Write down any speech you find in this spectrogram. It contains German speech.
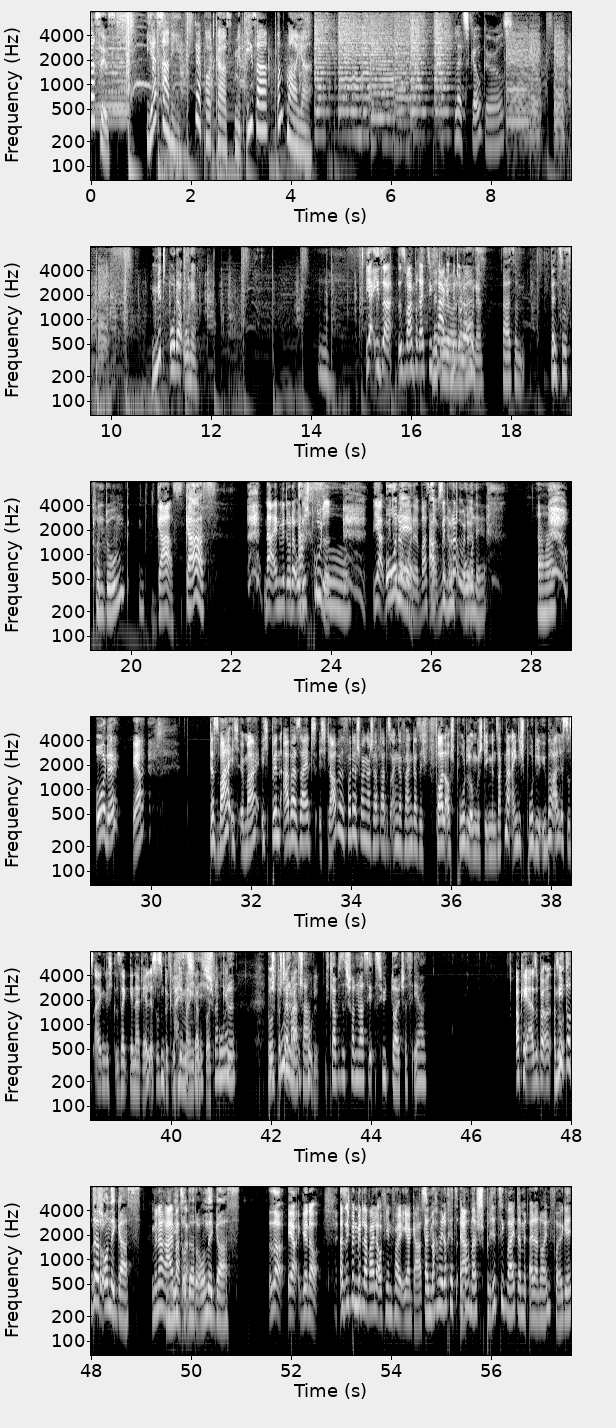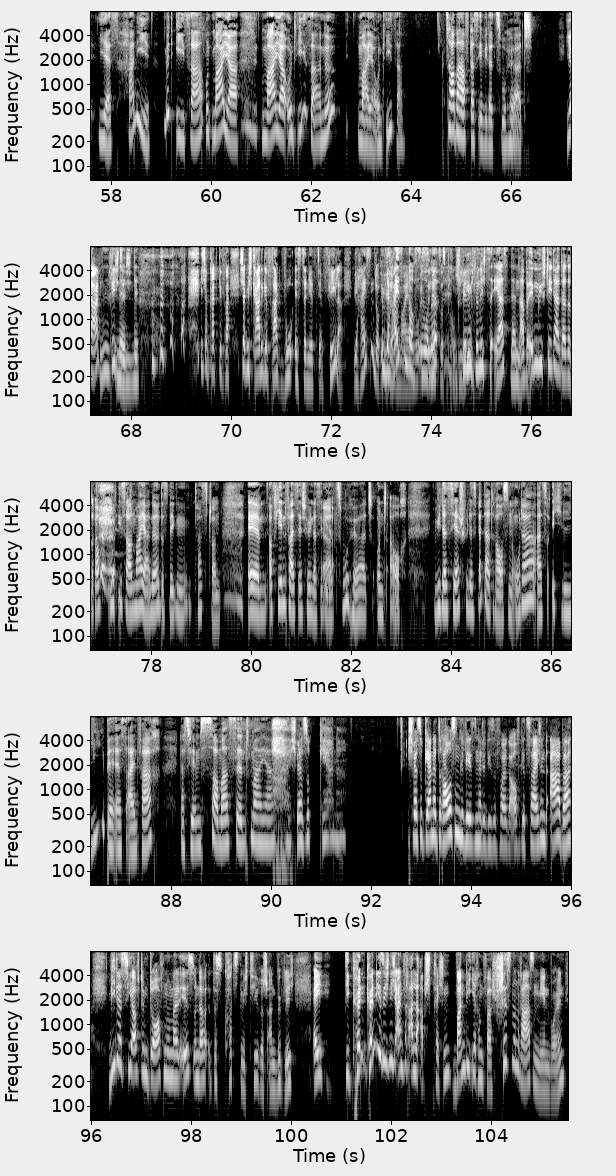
Das ist Yes Honey, der Podcast mit Isa und Maja. Let's go, girls. Mit oder ohne? Ja, Isa, das war bereits die Frage. Mit oder, was? ohne? Also, wenn es das Kondom. Gas. Gas. Nein, mit oder ohne Ach Sprudel. so. Ja, mit Ohne. oder ohne. Wasser. Absolut mit oder ohne? ohne. Aha. Ohne, ja. Das war ich immer. Ich bin aber seit, ich glaube, vor der Schwangerschaft hat es angefangen, dass ich voll auf Sprudel umgestiegen bin. Sagt man eigentlich Sprudel überall? Ist das eigentlich sehr generell? Ist das ein Begriff, den man in ganz nicht. Deutschland Sprudel. kennt? Bei uns Sprudelwasser. Sprudel. Ich glaube, es ist schon was Süddeutsches eher. Okay, also bei uns. Also Mit oder ohne Gas? Mineralwasser. Mit oder ohne Gas? So, ja, genau. Also ich bin mittlerweile auf jeden Fall eher Gas. Dann machen wir doch jetzt Ja. einfach mal spritzig weiter mit einer neuen Folge Yes Honey mit Isa und Maja. Maja und Isa, ne? Maja und Isa. Zauberhaft, dass ihr wieder zuhört. ja, richtig. Ne, ne. Ich habe gerade gefragt, ich habe mich gerade gefragt, wo ist denn jetzt der Fehler? Wir heißen doch Isa Wir und heißen Maya. doch wo so, ist denn ne? jetzt das Ich will mich nur nicht zuerst nennen, aber irgendwie steht halt da drauf mit Isa und Maya, ne? Deswegen passt schon. Ähm, auf jeden Fall sehr schön, dass ihr Ja. wieder zuhört und auch wieder sehr schönes Wetter draußen, oder? Also ich liebe es einfach, dass wir im Sommer sind, Maya. Ich wäre so gerne. Ich wäre so gerne draußen gewesen, hätte diese Folge aufgezeichnet, aber wie das hier auf dem Dorf nun mal ist, und da, das kotzt mich tierisch an, wirklich, ey, die können, können die sich nicht einfach alle absprechen, wann die ihren verschissenen Rasen mähen wollen?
